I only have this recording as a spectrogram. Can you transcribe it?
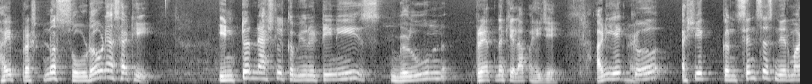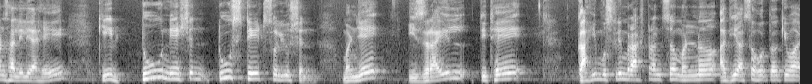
हे प्रश्न सोडवण्यासाठी इंटरनॅशनल कम्युनिटीनी मिळून प्रयत्न केला पाहिजे. आणि एक अशी एक कन्सेन्सस निर्माण झालेली आहे की two nation two state solution म्हणजे इस्रायल तिथे काही मुस्लिम राष्ट्रांचं म्हणणं आधी असं होतं किंवा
